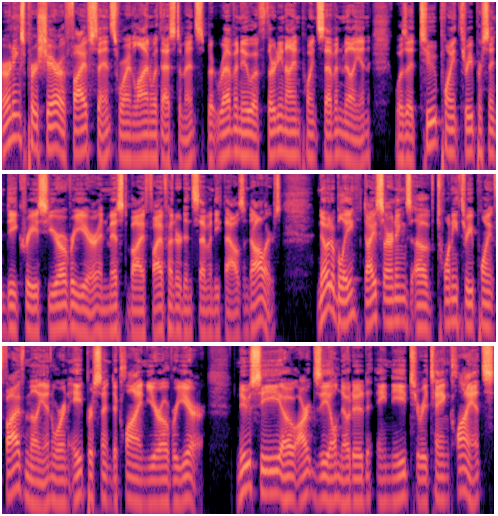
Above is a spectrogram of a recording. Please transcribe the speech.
Earnings per share of 5 cents were in line with estimates, but revenue of 39.7 million was a 2.3% decrease year over year and missed by $570,000. Notably, Dice earnings of 23.5 million were an 8% decline year over year. New CEO Art Zeile noted a need to retain clients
